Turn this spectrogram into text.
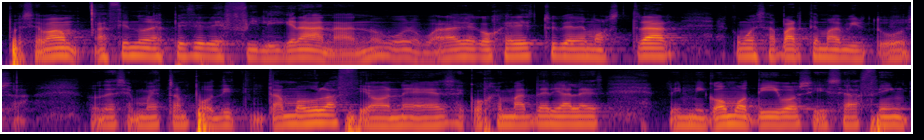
pues se van haciendo una especie de filigrana no bueno pues ahora voy a coger esto y voy a demostrar como esa parte más virtuosa donde se muestran pues, distintas modulaciones se cogen materiales rítmicos motivos y se hacen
